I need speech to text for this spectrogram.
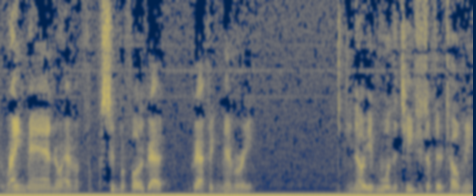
Rain Man or have a f- super photographic memory. You know, even when the teachers up there told me,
